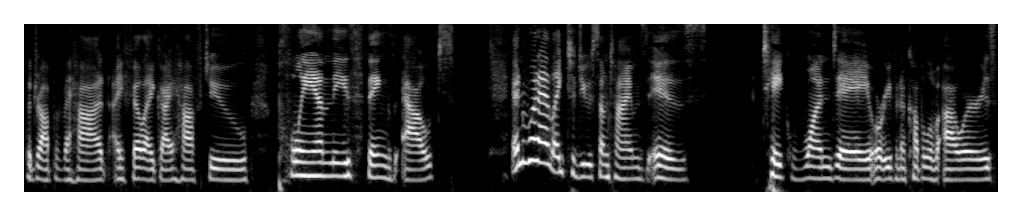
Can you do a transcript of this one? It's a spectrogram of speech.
the drop of a hat. I feel like I have to plan these things out. And what I like to do sometimes is take one day or even a couple of hours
